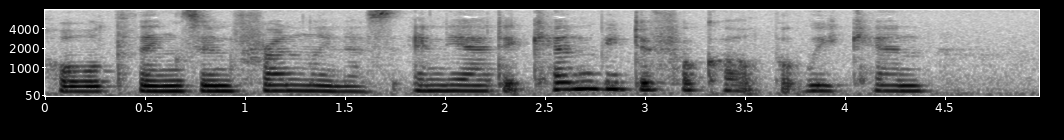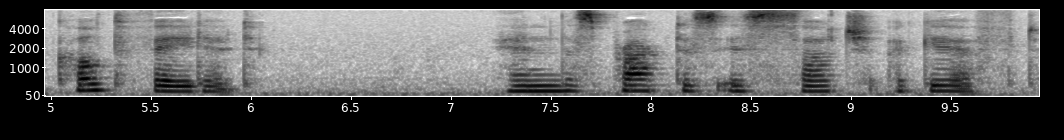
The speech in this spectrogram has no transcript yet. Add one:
Hold things in friendliness, and yet it can be difficult, but we can cultivate it. And this practice is such a gift.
